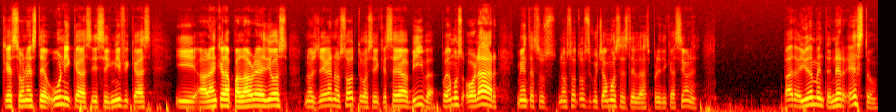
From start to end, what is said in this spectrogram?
que son este, únicas y significas y harán que la palabra de Dios nos llegue a nosotros y que sea viva. Podemos orar mientras nosotros escuchamos este, las predicaciones. Padre, ayúdame a entender esto.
